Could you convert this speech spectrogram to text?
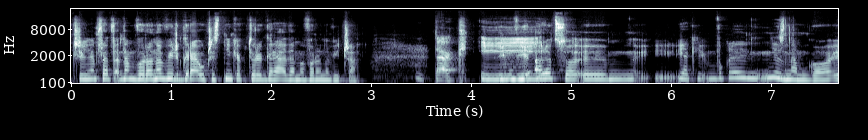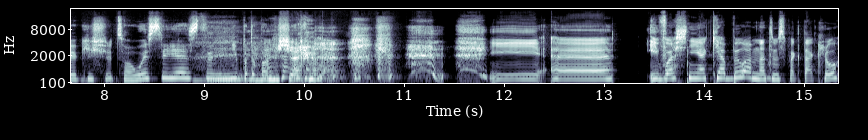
Czyli na przykład Adam Woronowicz gra uczestnika, który gra Adama Woronowicza. Tak. I, I mówi, ale co, ym, jak, w ogóle nie znam go. Jakiś, co, łysy jest? Nie podoba mi się. I, e, I właśnie jak ja byłam na tym spektaklu,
